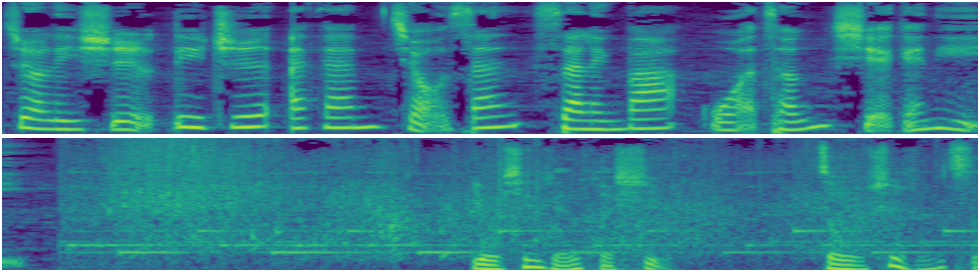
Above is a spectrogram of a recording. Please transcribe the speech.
这里是荔枝 FM 九三三零八，我曾写给你。有些人和事，总是如此，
